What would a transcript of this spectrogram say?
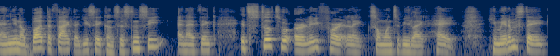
And you know, but the fact that you say consistency and I think it's still too early for like someone to be like, "Hey, he made a mistake."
